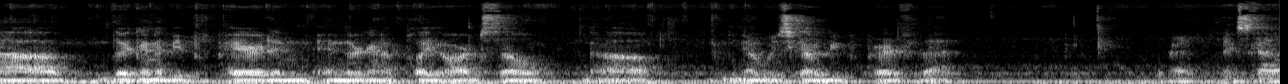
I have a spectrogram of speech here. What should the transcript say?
uh, they're going to be prepared, and, and they're going to play hard. So, uh, you know, we just got to be prepared for that. Right, thanks, Kyle.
